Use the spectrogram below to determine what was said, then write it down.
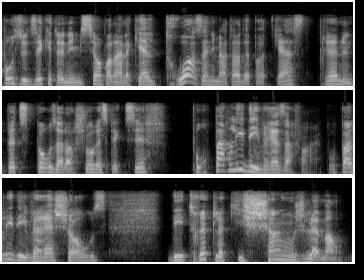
Pause ludique est une émission pendant laquelle trois animateurs de podcast prennent une petite pause à leur show respectif pour parler des vraies affaires, pour parler des vraies choses, des trucs là, qui changent le monde.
